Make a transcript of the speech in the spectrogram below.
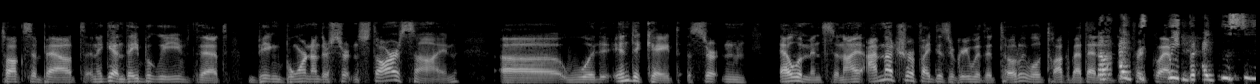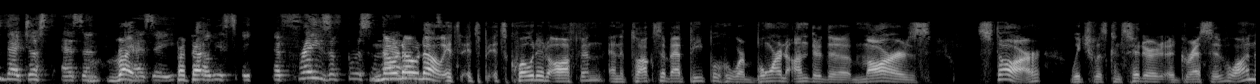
talks about, and again, they believe that being born under certain star sign uh, would indicate certain elements, and I, am not sure if I disagree with it totally. We'll talk about that no, in a different I disagree, class. But I do see that just as an right, as a but that, say, a phrase of personality. No, no, no. It's it's it's quoted often, and it talks about people who are born under the Mars star, which was considered aggressive one,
